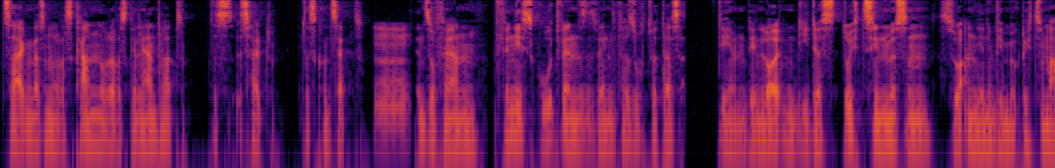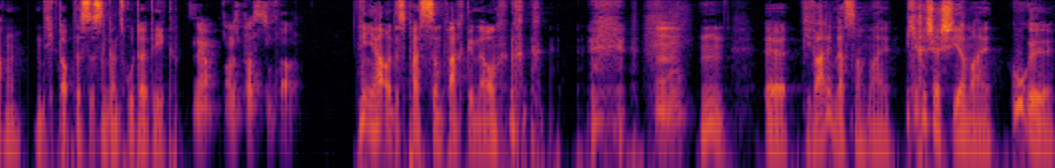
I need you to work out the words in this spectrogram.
zeigen, dass man was kann oder was gelernt hat. Das ist halt das Konzept. Mhm. Insofern finde ich es gut, wenn, wenn versucht wird, das den, den Leuten, die das durchziehen müssen, so angenehm wie möglich zu machen. Und ich glaube, das ist ein ganz guter Weg. Ja, und es passt zum Fach. Ja, und es passt zum Fach genau. Mhm. Hm, äh, wie war denn das nochmal? Ich recherchiere mal. Google,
